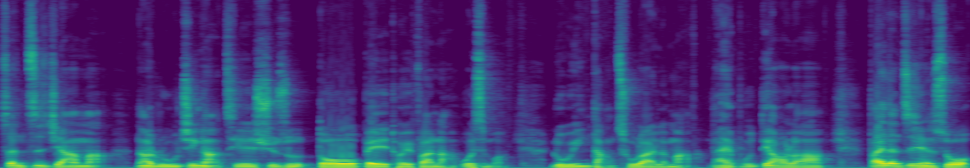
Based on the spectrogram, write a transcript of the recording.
政治家嘛。那如今啊，这些叙述都被推翻了，为什么？录音档出来了嘛，赖不掉了啊。拜登之前说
